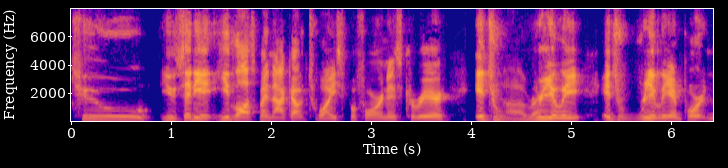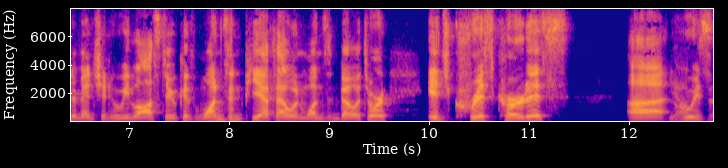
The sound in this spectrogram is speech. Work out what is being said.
two. You said he he lost by knockout twice before in his career. It's uh, right. really it's really important to mention who he lost to because one's in PFL and one's in Bellator. It's Chris Curtis, uh, who is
